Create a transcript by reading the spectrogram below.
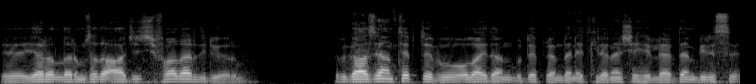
e, yaralılarımıza da acil şifalar diliyorum. Tabii Gaziantep de bu olaydan, bu depremden etkilenen şehirlerden birisi.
